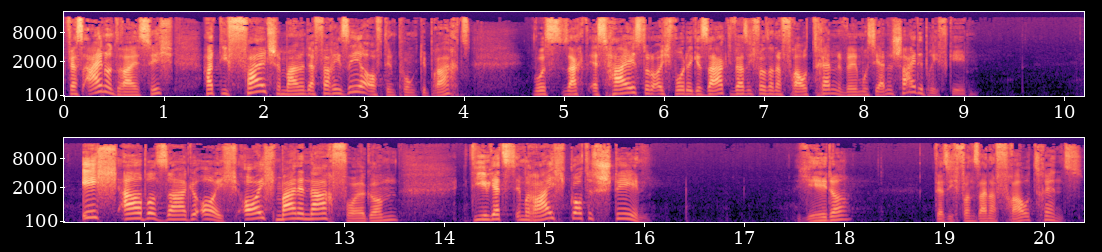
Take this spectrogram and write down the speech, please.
Vers 31 hat die falsche Meinung der Pharisäer auf den Punkt gebracht, wo es sagt, es heißt oder euch wurde gesagt, wer sich von seiner Frau trennen will, muss ihr einen Scheidebrief geben. Ich aber sage euch, euch meine Nachfolgern, die jetzt im Reich Gottes stehen, jeder, der sich von seiner Frau trennt,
